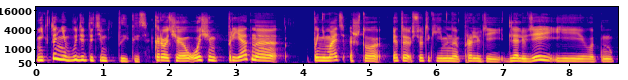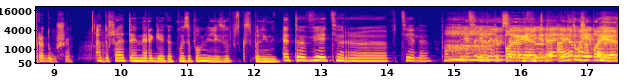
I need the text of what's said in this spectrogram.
Никто не будет этим тыкать. Короче, очень приятно понимать, что это все-таки именно про людей, для людей и вот ну, про души. А душа — это энергия, как мы запомнили из выпуска с Полиной. Это ветер э, в теле. Помните? Это, это, это поэт. а это, уже поэт.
